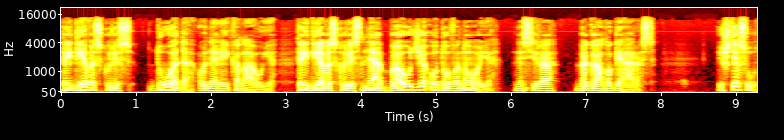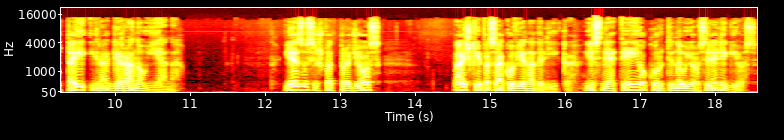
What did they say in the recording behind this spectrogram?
Tai Dievas, kuris duoda, o nereikalauja. Tai Dievas, kuris ne baudžia, o dovanoja, nes yra be galo geras. Iš tiesų, tai yra gera naujiena. Jėzus iš pat pradžios aiškiai pasako vieną dalyką. Jis netėjo kurti naujos religijos.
